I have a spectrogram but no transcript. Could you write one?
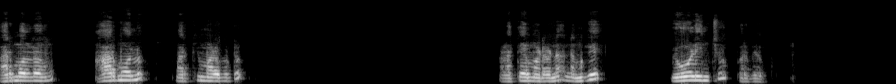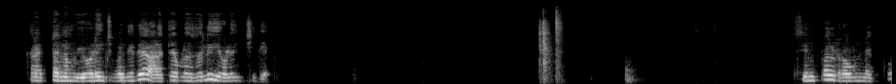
ಹಾರ್ಮೋಲ್ ಹಾರ್ಮೋಲು ಮಾರ್ಕಿಂಗ್ ಮಾಡಿಬಿಟ್ಟು ಅಳತೆ ಮಾಡೋಣ. ನಮಗೆ ಏಳು ಇಂಚು ಬರಬೇಕು. ಕರೆಕ್ಟಾಗಿ ನಮ್ಗೆ ಏಳು ಇಂಚ್ ಬಂದಿದೆ. ಅಳತೆ ಬ್ಲೌಸಲ್ಲಿ ಏಳು ಇಂಚ್ ಇದೆ. ಸಿಂಪಲ್ ರೌಂಡ್ ನೆಕ್ಕು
